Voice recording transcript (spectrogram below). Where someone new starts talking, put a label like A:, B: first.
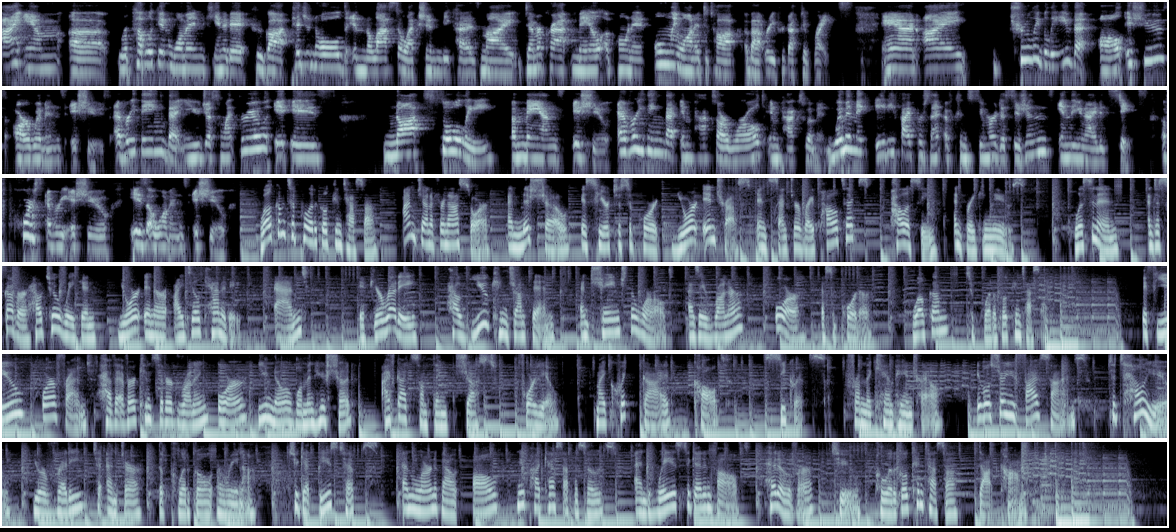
A: I am a Republican woman candidate who got pigeonholed in the last election because my Democrat male opponent only wanted to talk about reproductive rights. And I truly believe that all issues are women's issues. Everything that you just went through, it is not solely a man's issue. Everything that impacts our world impacts women. Women make 85% of consumer decisions in the United States. Of course, every issue is a woman's issue.
B: Welcome to Political Contessa. I'm Jennifer Nassour, and this show is here to support your interest in center right politics, policy, and breaking news. Listen in and discover how to awaken your inner ideal candidate and if you're ready, how you can jump in and change the world as a runner or a supporter. Welcome to Political Contessa. If you or a friend have ever considered running or you know a woman who should, I've got something just for you. My quick guide called Secrets from the Campaign Trail. It will show you five signs to tell you you're ready to enter the political arena. To get these tips and learn about all new podcast episodes and ways to get involved, head over to politicalcontessa.com.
